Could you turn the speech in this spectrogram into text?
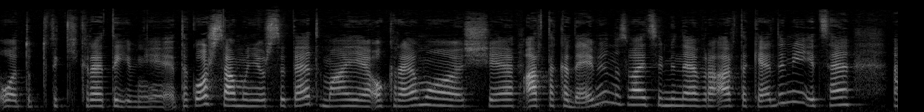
От, тобто такі креативні. Також сам університет має окремо ще арт-академію, називається Міневра Арт Академі, і це е,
